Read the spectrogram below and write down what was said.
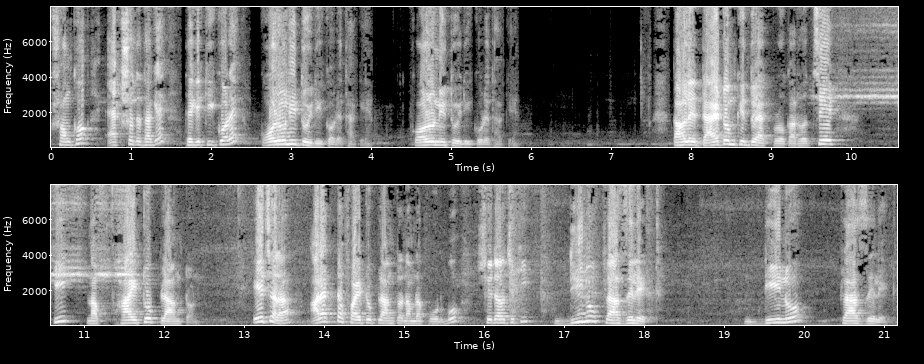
সংখ্যক একসাথে থাকে। থেকে কি করে? কলোনি তৈরি করে থাকে। কলোনি তৈরি করে থাকে। তাহলে ডায়াটম কিন্তু এক প্রকার হচ্ছে কি? না ফাইটোপ্ল্যাংটন এছাড়া আর একটা ফাইটোপ্ল্যাংটন আমরা পড়ব, সেটা হচ্ছে কি? ডিনোফ্লাজেলেট ডিনোফ্লাজেলেট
